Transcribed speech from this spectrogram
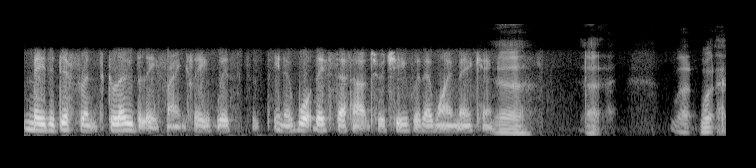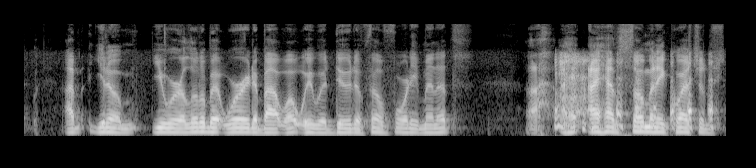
made a difference globally, frankly, with you know what they've set out to achieve with their winemaking. Yeah, uh, what, I'm, you know, you were a little bit worried about what we would do to fill 40 minutes. Uh, I, I, have so many questions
